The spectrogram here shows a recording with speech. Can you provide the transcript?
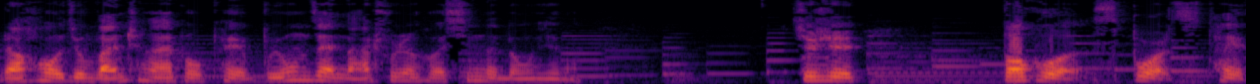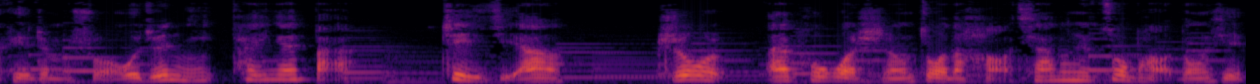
然后就完成 Apple Pay，不用再拿出任何新的东西呢？就是包括 Sports，他也可以这么说。我觉得你他应该把这几样只有 Apple Watch 能做得好，其他东西做不好的东西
